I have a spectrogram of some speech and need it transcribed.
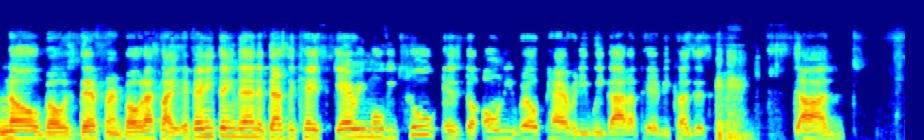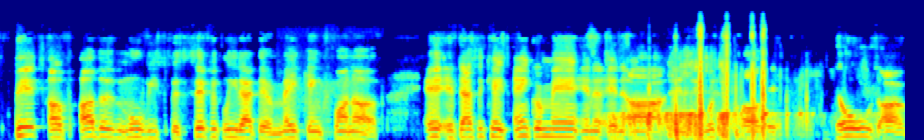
No, bro, it's different, bro. That's like, if anything, then if that's the case, Scary Movie Two is the only real parody we got up here because it's uh bits of other movies specifically that they're making fun of. If that's the case, Anchorman and and uh and, and what you call it, those are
